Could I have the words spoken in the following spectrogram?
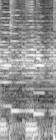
Música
